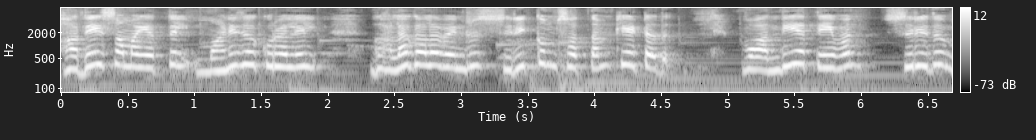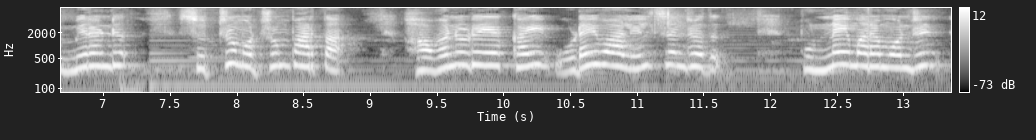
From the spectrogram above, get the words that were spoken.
அதே சமயத்தில் மனித குரலில் கலகலவென்று சிரிக்கும் சத்தம் கேட்டது. வந்தியத்தேவன் சிறிது மிரண்டு சுற்றுமுற்றும் பார்த்தான். அவனுடைய கை உடைவாளில் சென்றது. புன்னை மரம் ஒன்றின்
